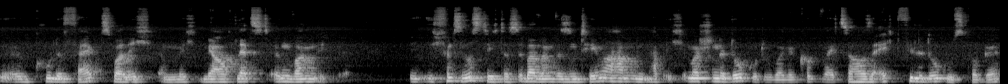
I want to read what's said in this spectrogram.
äh, coole Facts, weil ich ähm, mich mir auch letzt irgendwann, ich, finde es lustig, dass immer, wenn wir so ein Thema haben, habe ich immer schon eine Doku drüber geguckt, weil ich zu Hause echt viele Dokus gucke.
